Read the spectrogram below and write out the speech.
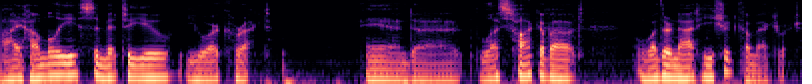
I humbly submit to you, you are correct. And uh, let's talk about whether or not he should come back, George.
